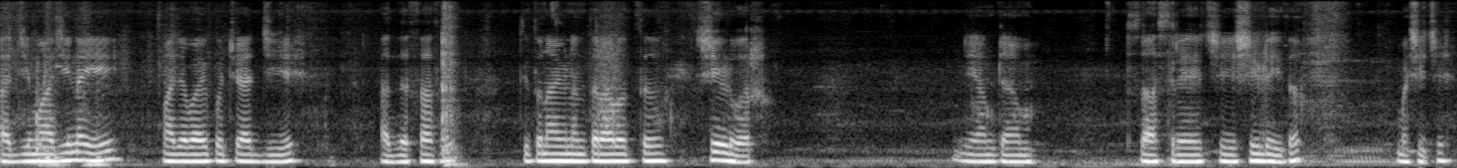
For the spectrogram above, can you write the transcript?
आजी माझी नाही आहे. माझ्या बायकोची आजी आहे. आज सासू तिथून आम्ही नंतर आलो तर शेडवर जे आमच्या सासऱ्याची शेड आहे इथं म्हशीचे.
